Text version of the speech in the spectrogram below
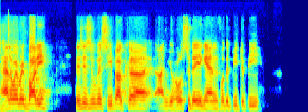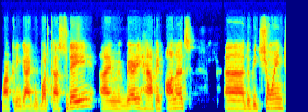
Hello, everybody. This is Uwe Seebacher. I'm your host today again for the B2B Marketing Guidebook podcast. Today, I'm very happy and honored uh, to be joined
